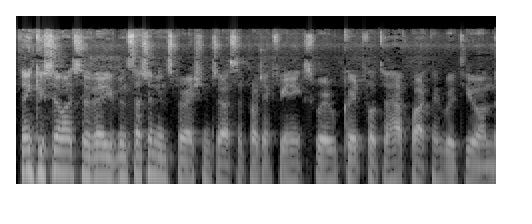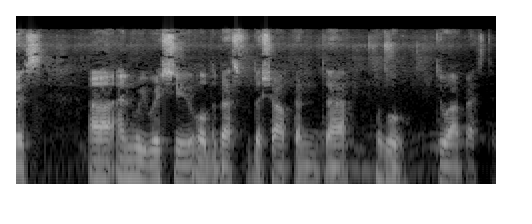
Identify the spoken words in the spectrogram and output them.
Thank you so much, Sylvia. You've been such an inspiration to us at Project Phoenix. We're grateful to have partnered with you on this, uh, and we wish you all the best for the shop, and uh, we will do our best. To-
